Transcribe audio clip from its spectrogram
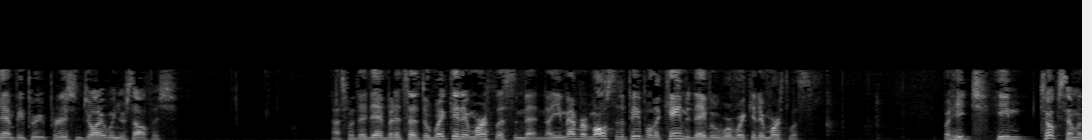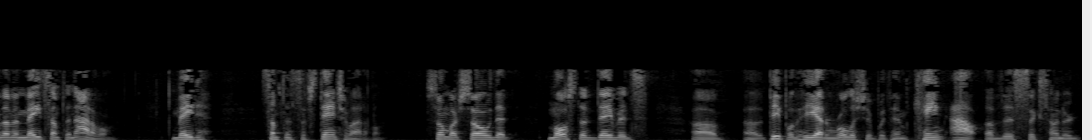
Can't be producing joy when you're selfish. That's what they did. But it says the wicked and worthless men. Now you remember most of the people that came to David were wicked and worthless. But he he took some of them and made something out of them, made something substantial out of them. So much so that most of David's uh, uh, people that he had in rulership with him came out of this 600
